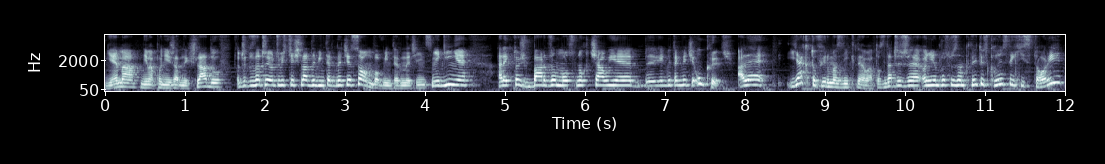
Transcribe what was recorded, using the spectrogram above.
nie ma, nie ma po niej żadnych śladów. Znaczy, to znaczy, oczywiście ślady w internecie są, bo w internecie nic nie ginie, ale ktoś bardzo mocno chciał je, y, jakby tak wiecie, ukryć. Ale jak to firma zniknęła? To znaczy, że oni ją po prostu zamknęli, to jest koniec tej historii?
